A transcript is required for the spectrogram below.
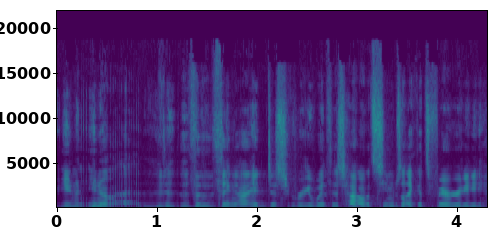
you know, you know, uh, the, the thing I disagree with is how it seems like it's very,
